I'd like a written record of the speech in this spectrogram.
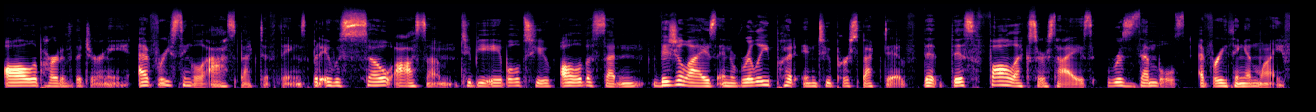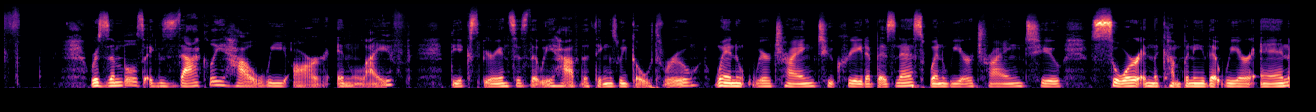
all a part of the journey, every single aspect of things. But it was so awesome to be able to all of a sudden visualize and really put into perspective that this fall exercise resembles everything in life resembles exactly how we are in life, the experiences that we have, the things we go through when we're trying to create a business, when we are trying to soar in the company that we are in,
